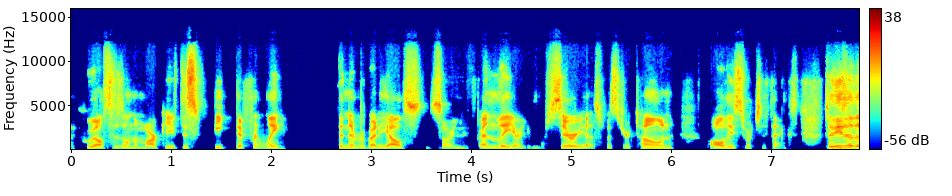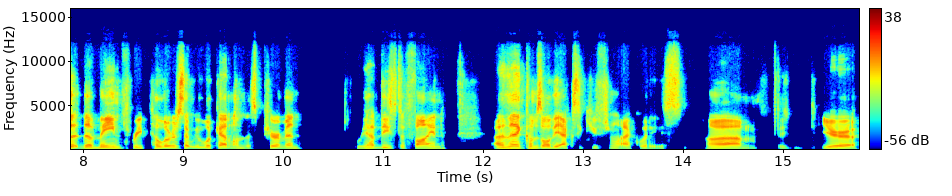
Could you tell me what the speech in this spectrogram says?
Like who else is on the market? You have to speak differently than everybody else. So are you mm-hmm. friendly? Are you more serious? What's your tone? All these sorts of things. So these are the, the main three pillars that we look at on this pyramid. We have these defined. And then comes all the executional equities. Um, your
